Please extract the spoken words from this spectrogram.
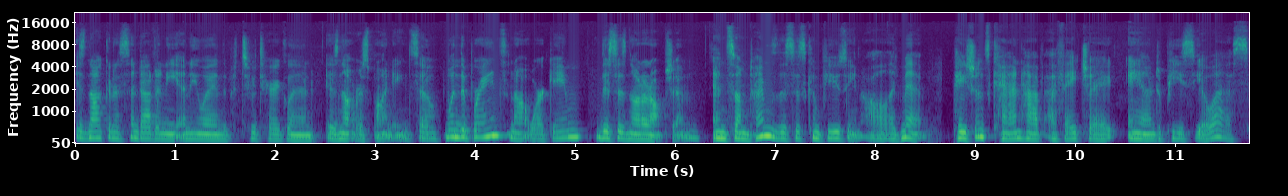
is not going to send out any anyway and the pituitary gland is not responding? So, when the brain's not working, this is not an option. And sometimes this is confusing, I'll admit. Patients can have FHA and PCOS.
